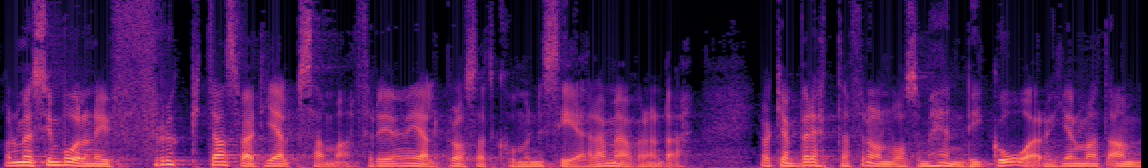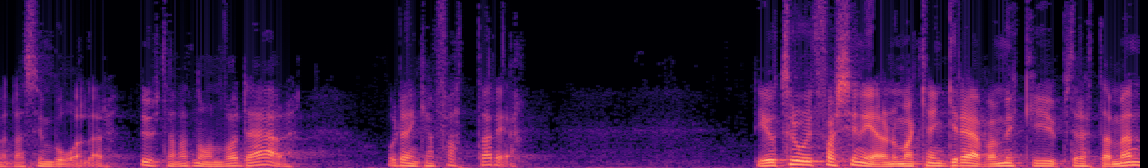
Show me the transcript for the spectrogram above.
Och de här symbolerna är fruktansvärt hjälpsamma, för det hjälper oss att kommunicera med varandra. Jag kan berätta för någon vad som hände igår genom att använda symboler, utan att någon var där, och den kan fatta det. Det är otroligt fascinerande och man kan gräva mycket djupt i detta, men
